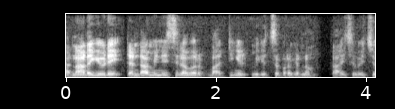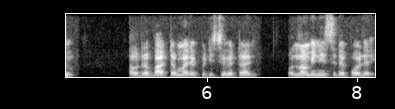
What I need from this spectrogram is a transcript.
കർണാടകയുടെ രണ്ടാം ഇന്നിംഗ്സിൽ അവർ ബാറ്റിങ്ങിൽ മികച്ച പ്രകടനം കാഴ്ചവെച്ചു. അവരുടെ ബാറ്റർമാരെ പിടിച്ചു കെട്ടാൻ ഒന്നാം ഇന്നിംഗ്സിലെ പോലെ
